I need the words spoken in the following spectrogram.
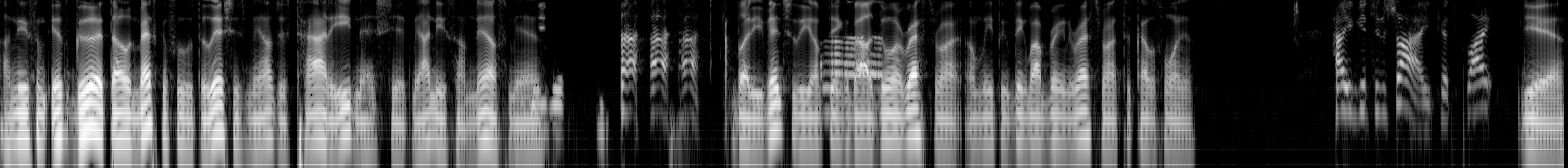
I need some. It's good though. Mexican food is delicious, man. I'm just tired of eating that shit, man. I need something else, man. But eventually, I'm thinking about uh, doing a restaurant. I'm thinking thinking about bringing the restaurant to California. How you get to the side? You catch a flight? Yeah,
